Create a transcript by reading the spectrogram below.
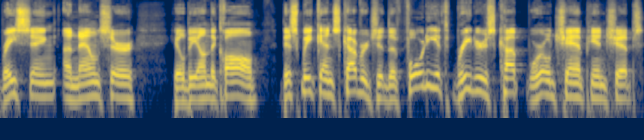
racing announcer. He'll be on the call. This weekend's coverage of the 40th Breeders' Cup World Championships,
